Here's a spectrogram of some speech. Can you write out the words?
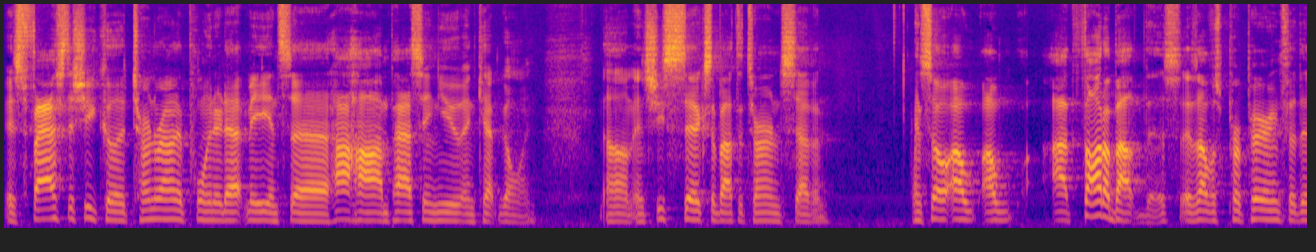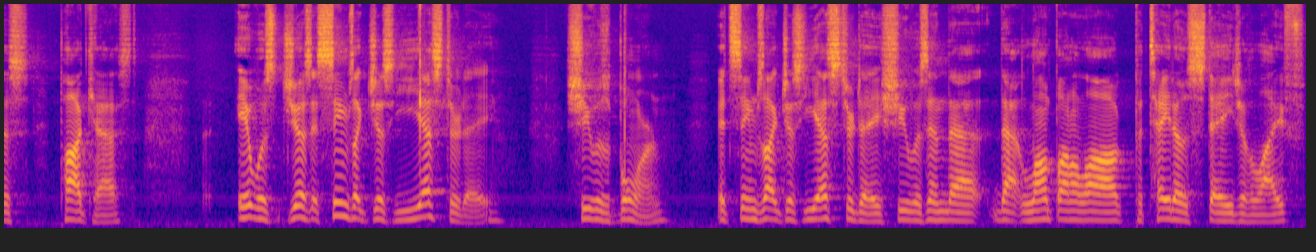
as fast as she could, turned around and pointed at me and said, Ha ha, I'm passing you, and kept going. Um, and she's six, about to turn seven. And so I, I, I thought about this as I was preparing for this podcast. It was just, it seems like just yesterday she was born. It seems like just yesterday she was in that, that lump on a log potato stage of life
